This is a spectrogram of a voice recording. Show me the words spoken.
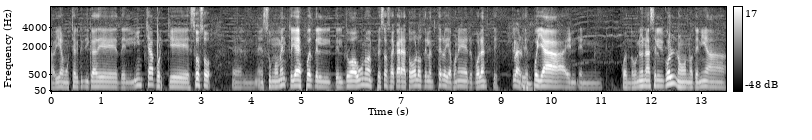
Había mucha crítica de, del hincha porque Soso, en, en su momento, ya después del, del 2 a 1, empezó a sacar a todos los delanteros y a poner volantes. Claro. Y después, ya en, en- cuando Unión hace el gol, no, no tenía.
